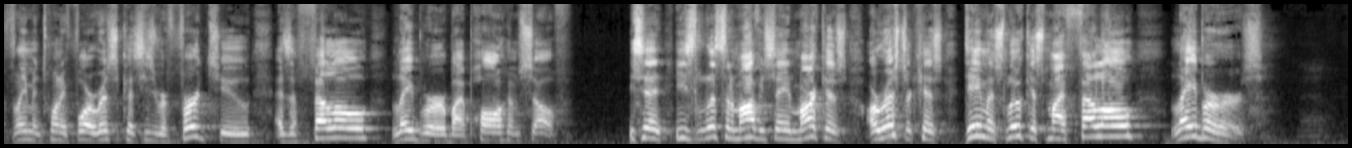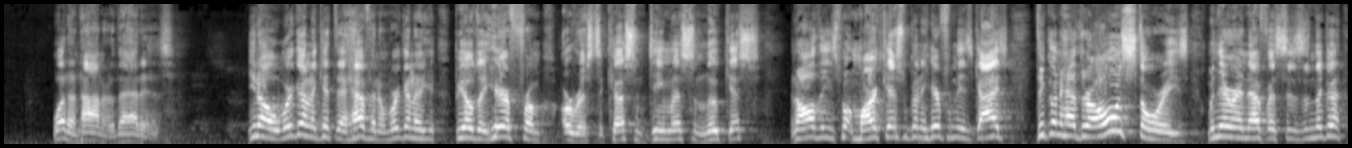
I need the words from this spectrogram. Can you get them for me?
Philemon 24, Aristarchus, he's referred to as a fellow laborer by Paul himself. He said, he's listing them off. He's saying, Marcus, Aristarchus, Demas, Lucas, my fellow laborers. What an honor that is. You know, we're going to get to heaven and we're going to be able to hear from Aristarchus and Demas and Lucas and all these Marcus, we're going to hear from these guys. They're going to have their own stories when they were in Ephesus, and they're going. To,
